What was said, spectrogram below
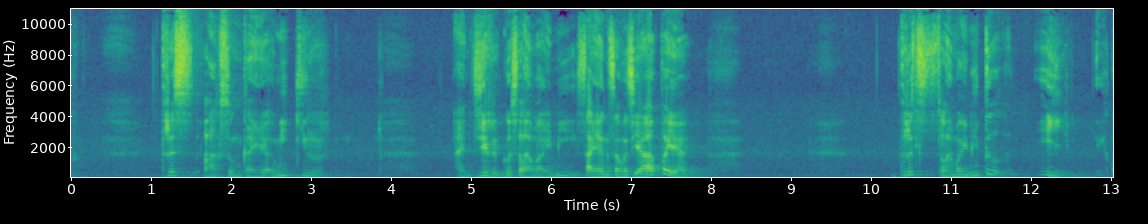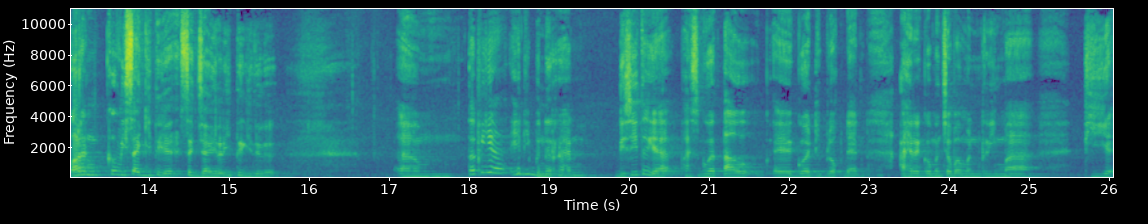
tuh. Terus langsung kayak mikir anjir gue selama ini sayang sama siapa ya? Terus selama ini tuh ih, orang kok bisa gitu ya? Sejail itu gitu loh. Um, tapi ya ini beneran. Di situ ya pas gue tahu eh gue di blok dan akhirnya gue mencoba menerima dia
